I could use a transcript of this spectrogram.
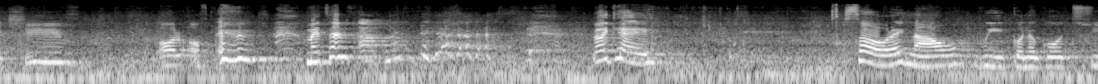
achieve all of them. my time's up. okay. So right now we're gonna go to.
